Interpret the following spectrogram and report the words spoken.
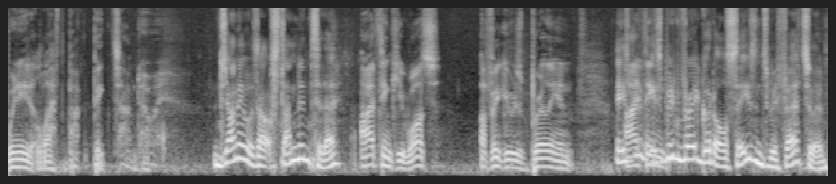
We need a left back big time, don't we? Johnny was outstanding today. I think he was. I think he was brilliant. He's I been, think he's been very good all season, to be fair to him.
